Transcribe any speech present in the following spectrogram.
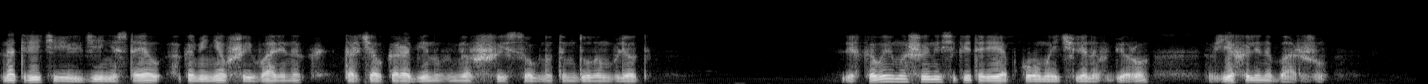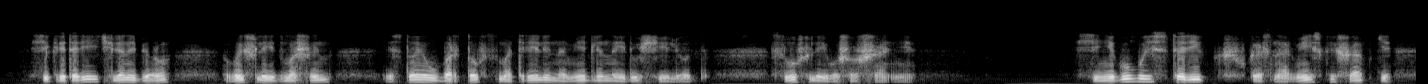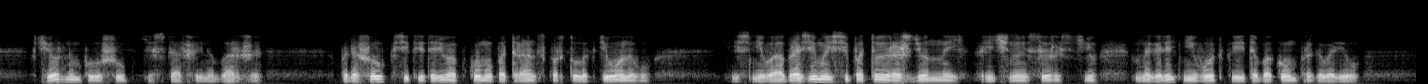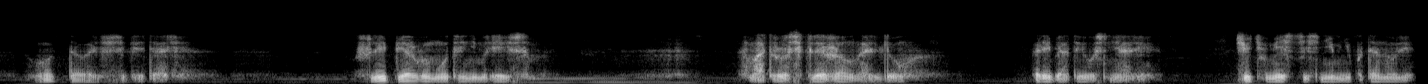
На третьей льдине стоял окаменевший валенок, торчал карабин, вмерзший согнутым дулом в лед. Легковые машины секретарей обкома и членов бюро въехали на баржу. Секретари и члены бюро вышли из машин и, стоя у бортов, смотрели на медленно идущий лед, слушали его шуршание. Синегубый старик в красноармейской шапке, черном полушубке, старший на барже, подошел к секретарю обкома по транспорту Локтионову и с невообразимой сипотой, рожденной речной сыростью, многолетней водкой и табаком проговорил «Вот, товарищ секретарь, шли первым утренним рейсом. Матросик лежал на льду. Ребята его сняли. Чуть вместе с ним не потонули.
